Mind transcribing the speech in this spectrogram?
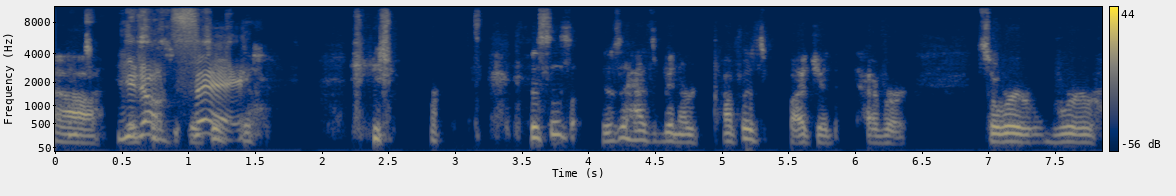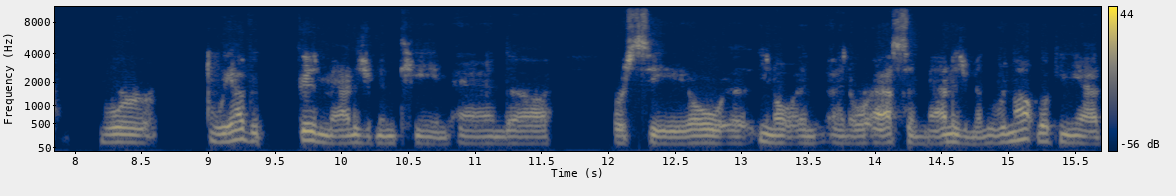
Uh, you don't is, say. this is this has been our toughest budget ever. So we're we're we're we have good management team and uh, our CEO, uh, you know, and, and our asset management. We're not looking at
